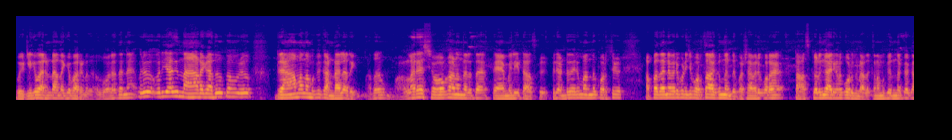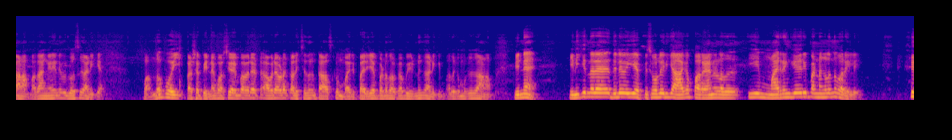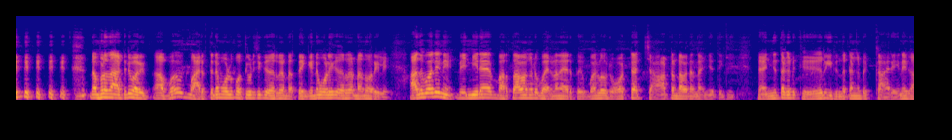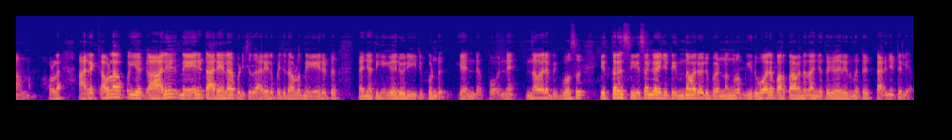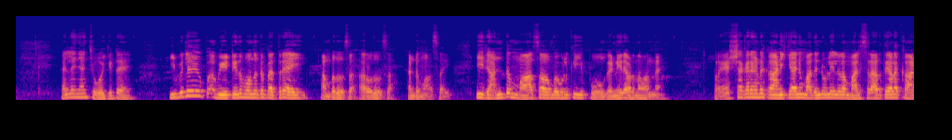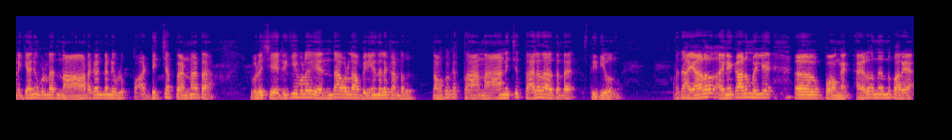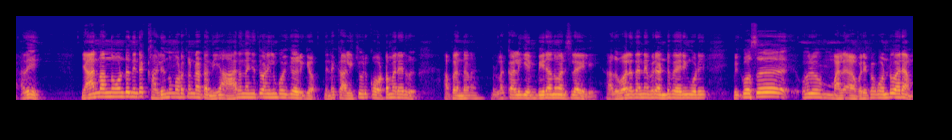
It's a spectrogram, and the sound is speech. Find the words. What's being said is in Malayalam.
വീട്ടിലേക്ക് വരണ്ടെന്നൊക്കെ പറയണത്. അതുപോലെ തന്നെ ഒരു ഒരു ജാതി നാടകം അതൊക്കെ ഒരു ഡ്രാമ നമുക്ക് കണ്ടാലറിയും അത് വളരെ ശോകമാണ് ഇന്നലത്തെ ഫാമിലി ടാസ്ക് ഇപ്പം രണ്ടുപേരും വന്ന് കുറച്ച് അപ്പം തന്നെ അവർ പിടിച്ച് പുറത്താക്കുന്നുണ്ട്. പക്ഷെ അവർ കുറേ ടാസ്കുകളും കാര്യങ്ങളൊക്കെ കൊടുക്കുന്നുണ്ട്. അതൊക്കെ നമുക്ക് ഇന്നൊക്കെ കാണാം. അത് അങ്ങനെയാണ് ബിഗ് കാണിക്കുക വന്നു പോയി. പക്ഷെ പിന്നെ കുറച്ച് കഴിയുമ്പോൾ അവർ അവരവിടെ കളിച്ചതും ടാസ്കും പരിചയപ്പെട്ടതും ഒക്കെ വീണ്ടും കാണിക്കും. അതൊക്കെ നമുക്ക് കാണാം. പിന്നെ എനിക്ക് ഇന്നലെ ഇതിൽ ഈ എപ്പിസോഡിൽ എനിക്ക് ആകെ പറയാനുള്ളത് ഈ മരം കയറി പെണ്ണുങ്ങളെന്ന് പറയില്ലേ? നമ്മുടെ നാട്ടിൽ പറയും അപ്പോൾ മരത്തിന്റെ മുകളിൽ പൊത്തി പിടിച്ച് കയറുകണ്ട തെങ്ങിന്റെ മുകളിൽ കയറുകണ്ടെന്ന് പറയില്ലേ? അതുപോലെ ഇനി വെന്നീരെ ഭർത്താവ് അങ്ങോട്ട് വരണ നേരത്ത് ഇപ്പോൾ ഒരു ഒറ്റ ചാട്ടുണ്ട് അവന്റെ നെഞ്ഞത്തേക്ക്. നെഞ്ഞത്ത് അങ്ങോട്ട് കയറി ഇരുന്നിട്ട് അങ്ങോട്ട് കരയിന് കാണണം. അവളെ അര അവളെ കാൽ നേരിട്ട് അരയിലാണ് പിടിച്ചത്. അരയിൽ പിടിച്ചിട്ട് അവൾ നേരിട്ട് നെഞ്ഞത്തേക്ക് കയറി ഒരു ഇരിപ്പുണ്ട്. എന്റെ പൊന്നെ. ഇന്ന വരെ ബിഗ് ബോസ് ഇത്രയും സീസൺ കഴിഞ്ഞിട്ട് ഇന്ന വരെ ഒരു പെണ്ണുങ്ങളും ഇതുപോലെ ഭർത്താവിന്റെ നെഞ്ഞത്ത് കയറി ഇരുന്നിട്ട് കരഞ്ഞിട്ടില്ല. അല്ല ഞാൻ ചോദിക്കട്ടെ? ഇവർ പ- വീട്ടിൽ നിന്ന് പോന്നിട്ട് ഇപ്പം എത്രയായി? അമ്പത് ദിവസം അറുപത് ദിവസം രണ്ട് മാസമായി ഈ രണ്ട് മാസമാകുമ്പോൾ ഇവൾക്ക് ഈ പൂങ്കണ്ണീർ അവിടെ നിന്ന് വന്നേ? പ്രേക്ഷകരോട് കാണിക്കാനും അതിന്റെ ഉള്ളിലുള്ള മത്സരാർത്ഥികളെ കാണിക്കാനും ഇവളുടെ നാടകം കണ്ട് ഇവൾ പഠിച്ച പെണ്ണാട്ടാ. ഇവൾ ശരിക്കും ഇവൾ എന്താ ഉള്ള അഭിനയം നില കണ്ടത്? നമുക്കൊക്കെ താ നാണിച്ച് തല താഴ്ത്തേണ്ട സ്ഥിതി വന്നു. എന്നിട്ട് അയാൾ അതിനേക്കാളും വലിയ പോങ്ങൻ. അയാൾ വന്ന് എന്ന് പറയാ അതേ ഞാൻ വന്നുകൊണ്ട് നിന്റെ കളിയൊന്നും മുടക്കണ്ട കേട്ടോ നീ ആരെ നെഞ്ഞത്ത് വേണമെങ്കിലും പോയി കയറിക്കോ നിന്റെ കളിക്ക് ഒരു കോട്ടം വരരുത്. അപ്പോൾ എന്താണ്? ഉള്ള കളി ഗംഭീരാന്ന് മനസ്സിലായില്ലേ? അതുപോലെ തന്നെ ഇവർ രണ്ടുപേരും കൂടി ബിക്കോസ് ഒരു മല അവരൊക്കെ കൊണ്ടുവരാം.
